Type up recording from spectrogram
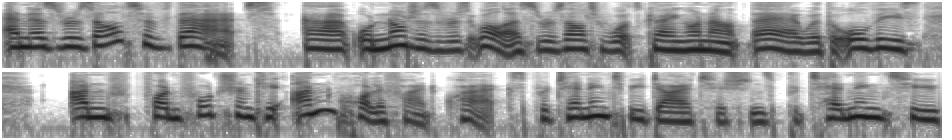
And as a result of that, uh, or not as a result, well, as a result of what's going on out there with all these un- unfortunately unqualified quacks pretending to be dietitians, pretending to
